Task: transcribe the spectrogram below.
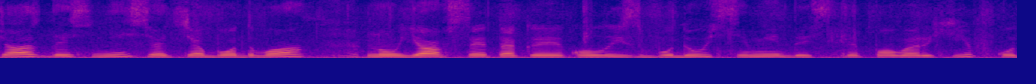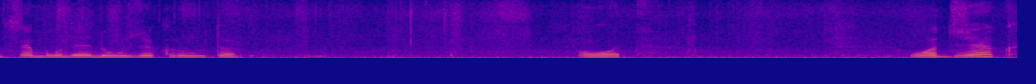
час, десь місяць або два. Ну, я все-таки колись збудую 70-поверхівку, це буде дуже круто. От. От Джек.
